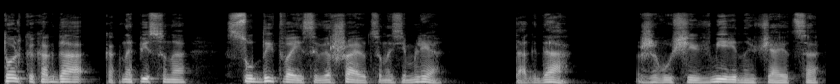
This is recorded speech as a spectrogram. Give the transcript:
Только когда, как написано, суды твои совершаются на земле, тогда живущие в мире научаются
